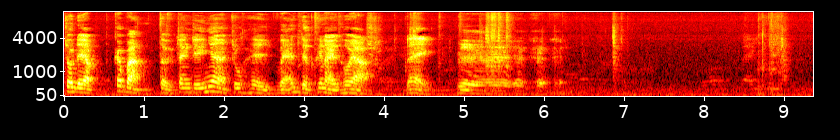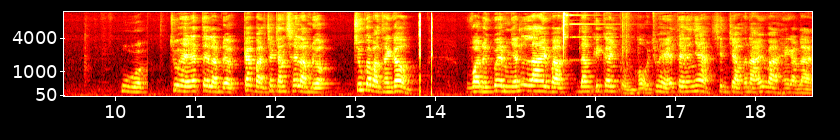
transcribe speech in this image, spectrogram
cho đẹp các bạn tự trang trí nha chú hề vẽ được thế này thôi à. Đây. Chú hề ST làm được các bạn chắc chắn sẽ làm được. Chúc các bạn thành công. Và đừng quên nhấn like và đăng ký kênh ủng hộ chú hề ST nữa nha. Xin chào thân ái và hẹn gặp lại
